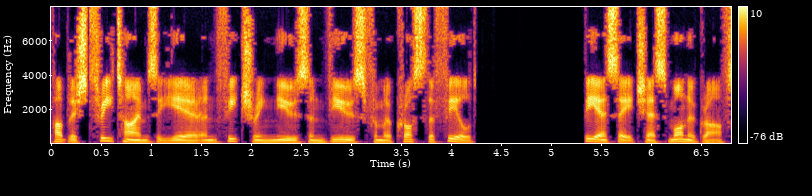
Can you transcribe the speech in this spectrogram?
published three times a year and featuring news and views from across the field BSHS monographs,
